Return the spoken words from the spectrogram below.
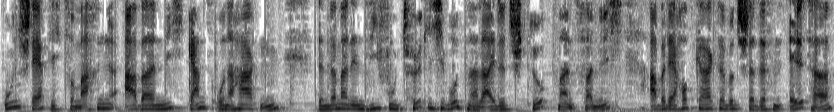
unsterblich zu machen, aber nicht ganz ohne Haken. Denn wenn man in Sifu tödliche Wunden erleidet, stirbt man zwar nicht, aber der Hauptcharakter wird stattdessen älter.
